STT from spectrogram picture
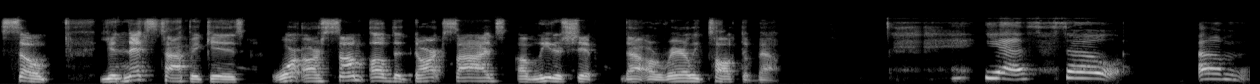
so, your next topic is what are some of the dark sides of leadership that are rarely talked about? Yes. So, um,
